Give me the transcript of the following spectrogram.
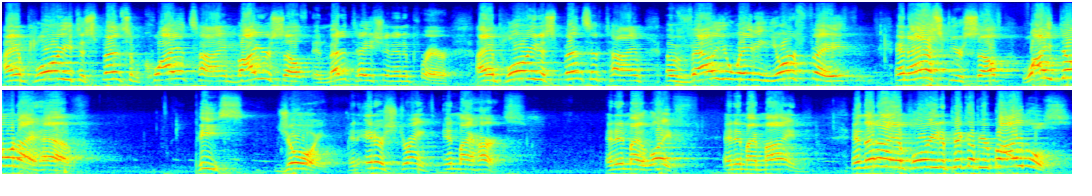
I implore you to spend some quiet time by yourself in meditation and in prayer. I implore you to spend some time evaluating your faith and ask yourself, why don't I have peace, joy, and inner strength in my heart and in my life and in my mind? And then I implore you to pick up your Bibles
